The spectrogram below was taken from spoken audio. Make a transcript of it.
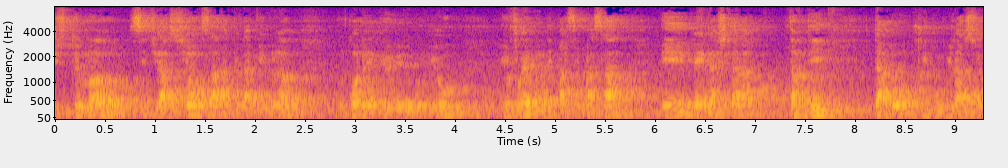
justement, situation ça que la ville là, nous connaissons que nous vraiment dépassé par ça et PNH là tendait d'abord la population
